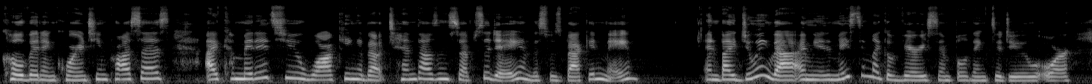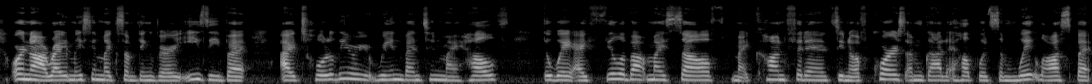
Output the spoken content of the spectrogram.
COVID and quarantine process. I committed to walking about 10,000 steps a day, and this was back in May and by doing that i mean it may seem like a very simple thing to do or or not right? It may seem like something very easy but i totally re- reinvented my health the way I feel about myself, my confidence. You know, of course, I'm glad it helped with some weight loss, but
